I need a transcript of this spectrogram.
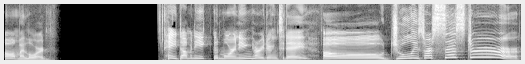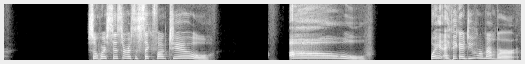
Oh, my lord. Hey, Dominique. Good morning. How are you doing today? Oh, Julie's her sister. So her sister was a sick fuck too. Oh, wait. I think I do remember.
